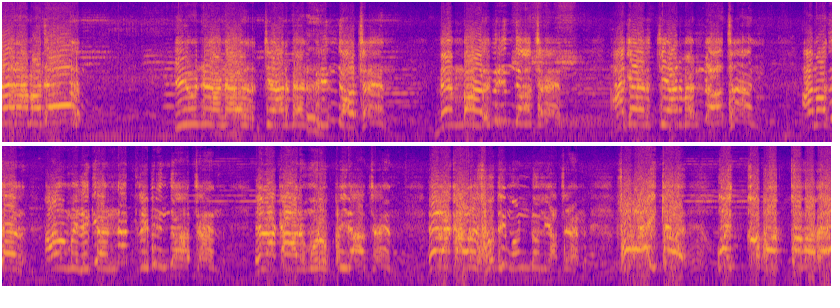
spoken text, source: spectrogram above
আর আমাদের ইউনিয়নের চেয়ারম্যান বৃন্দ আছেন, মেম্বার বৃন্দ আছেন, আগের চেয়ারম্যানরা আছেন, আমাদের আওয়ামী লীগের নেতৃবৃন্দ আছেন এলাকার মুরব্বীরা আছেন এলাকার সতী মন্ডলী আছেন সবাইকে ঐক্যবদ্ধভাবে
